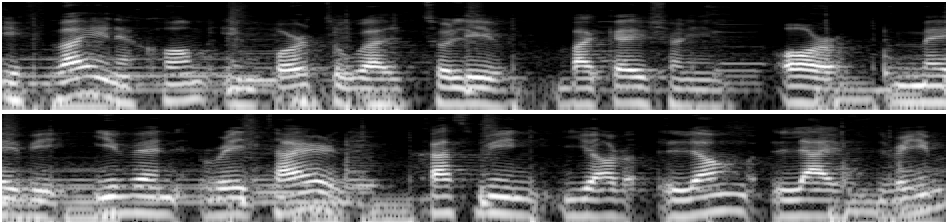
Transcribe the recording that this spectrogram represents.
If buying a home in Portugal to live, vacationing, or maybe even retired has been your long life dream,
